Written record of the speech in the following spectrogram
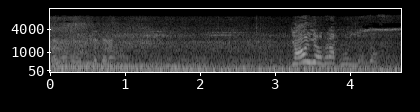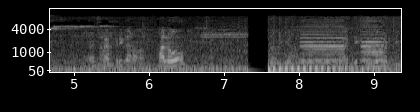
ਕਰੋ ਹੋਣ ਲੱਗਾ ਜਾਓ ਯੋ ਫਿਰ ਆਪੂ ਜਾਓ ਇੰਸਪੈਕਟਰ ਹੀ ਕਰਾਉਣਾ ਹੈਲੋ। ਮੈਂ ਨਹੀਂ ਮਰਦੀ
